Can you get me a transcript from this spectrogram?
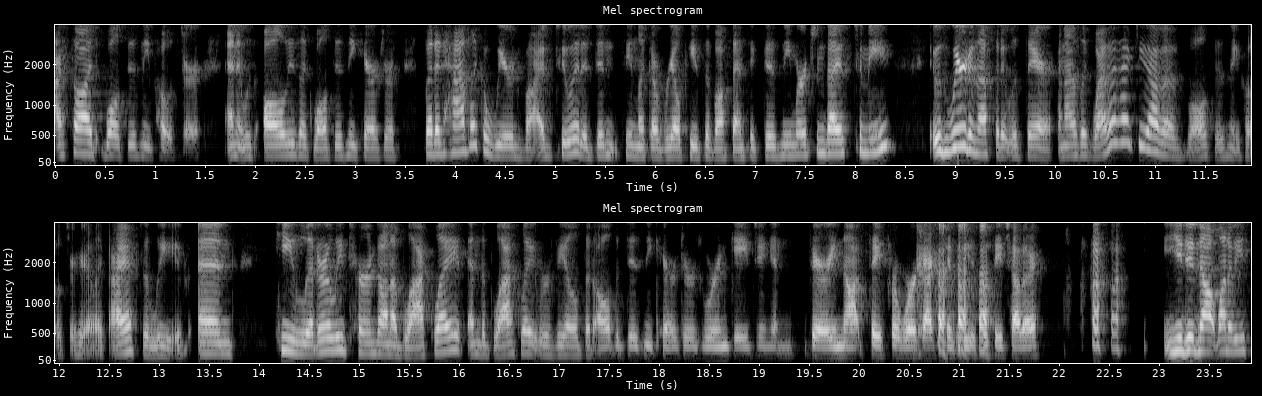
I saw a Walt Disney poster, and it was all these like Walt Disney characters, but it had like a weird vibe to it. It didn't seem like a real piece of authentic Disney merchandise to me. It was weird enough that it was there, and I was like, "Why the heck do you have a Walt Disney poster here? Like, I have to leave." And he literally turned on a black light and the black light revealed that all the disney characters were engaging in very not safe for work activities with each other you did not want to be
